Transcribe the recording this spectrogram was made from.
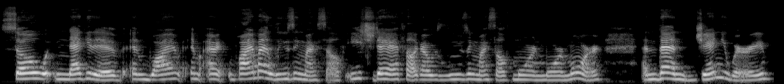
so negative and why am I why am I losing myself? Each day I felt like I was losing myself more and more and more. And then January,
